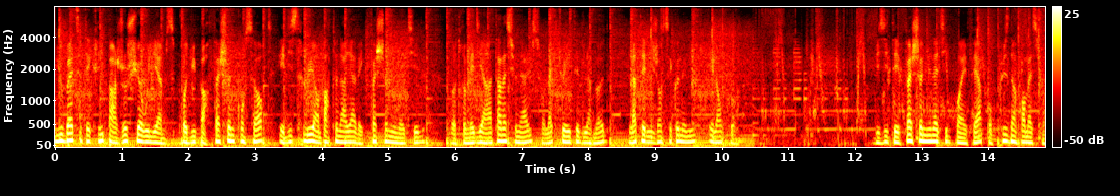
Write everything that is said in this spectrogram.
New Bites est écrit par Joshua Williams, produit par Fashion Consort et distribué en partenariat avec Fashion United, votre média international sur l'actualité de la mode, l'intelligence économique et l'emploi. Visitez fashionunited.fr pour plus d'informations.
